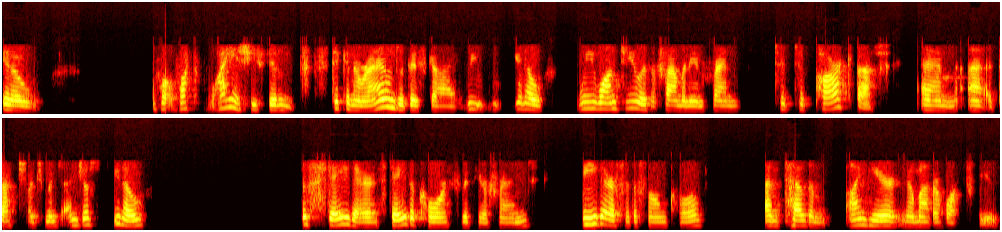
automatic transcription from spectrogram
you know, what what why is she still sticking around with this guy? We you know we want you as a family and friend to to park that um, uh, that judgment and just, you know, just stay there, stay the course with your friend, be there for the phone call, and tell them, I'm here no matter what for you.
